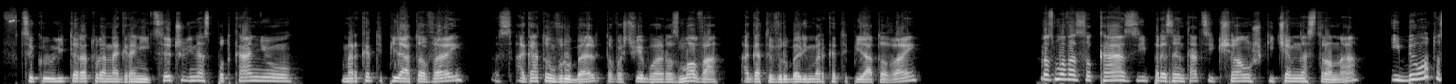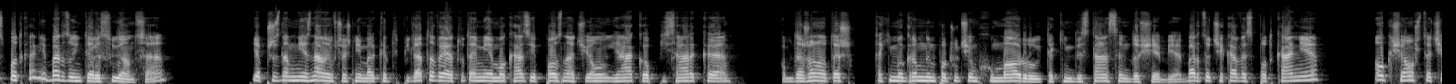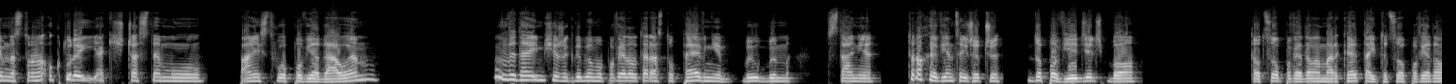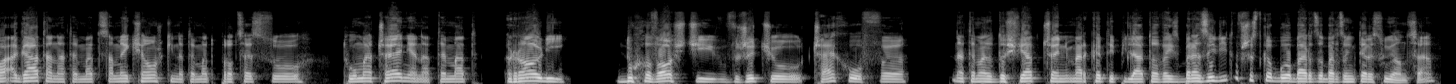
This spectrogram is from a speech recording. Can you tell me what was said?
w cyklu Literatura na granicy, czyli na spotkaniu Markety Pilatowej z Agatą Wrubel. To właściwie była rozmowa Agaty Wrubel i Markety Pilatowej. Rozmowa z okazji prezentacji książki Ciemna Strona i było to spotkanie bardzo interesujące. Ja przyznam, nie znałem wcześniej Markety Pilatowej, a tutaj miałem okazję poznać ją jako pisarkę, obdarzoną też takim ogromnym poczuciem humoru i takim dystansem do siebie. Bardzo ciekawe spotkanie o książce Ciemna Strona, o której jakiś czas temu Państwu opowiadałem. Wydaje mi się, że gdybym opowiadał teraz, to pewnie byłbym w stanie trochę więcej rzeczy dopowiedzieć, bo to, co opowiadała Marketa i to, co opowiadała Agata na temat samej książki, na temat procesu tłumaczenia, na temat roli duchowości w życiu Czechów, na temat doświadczeń Markety Pilatowej z Brazylii, to wszystko było bardzo, bardzo interesujące.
